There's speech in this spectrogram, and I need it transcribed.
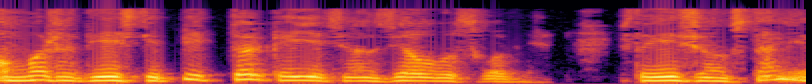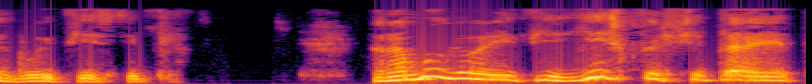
он может есть и пить только если он сделал условие, что если он встанет, будет есть и пить. Рамо говорит, есть кто считает,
